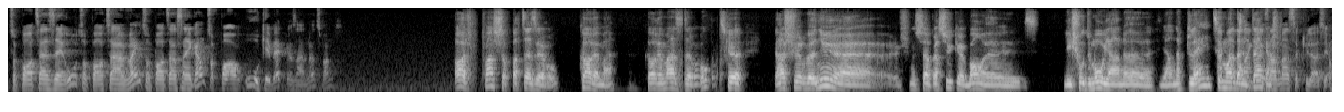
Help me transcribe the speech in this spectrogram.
tu repars à zéro, tu repars à 20, tu repars à 50, tu repars où au Québec présentement, tu penses? Ah, je pense que je suis reparti à zéro, carrément. Carrément à zéro. Parce que quand je suis revenu, euh, je me suis aperçu que, bon, euh, les shows d'humour, il y en a, il y en a plein. Tu sais, moi, dans le temps, quand en circulation.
